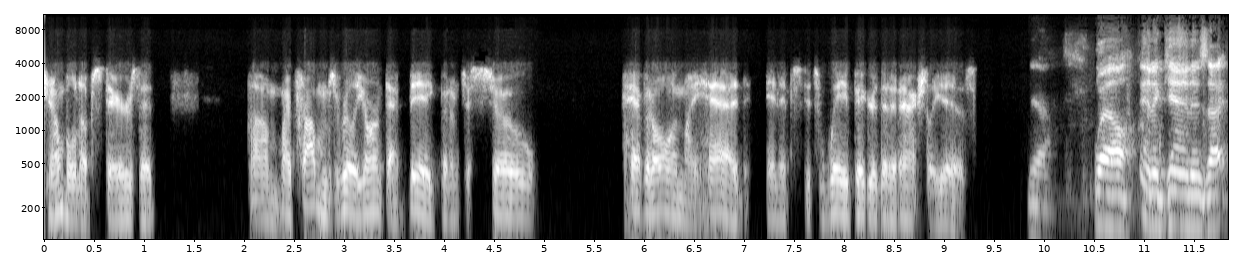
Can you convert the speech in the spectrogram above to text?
jumbled upstairs that um, my problems really aren't that big, but I'm just so I have it all in my head, and it's it's way bigger than it actually is. Yeah. Well, and again, as I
